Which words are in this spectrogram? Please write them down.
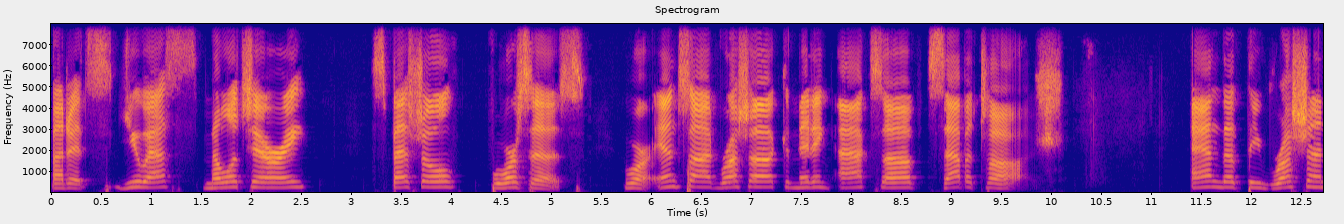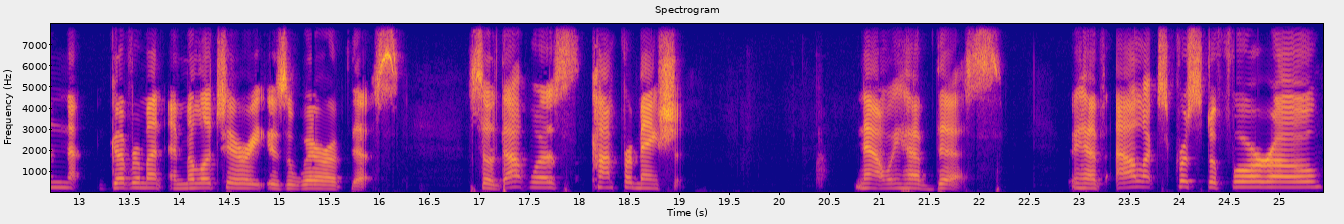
but it's U.S. military special forces who are inside Russia committing acts of sabotage. And that the Russian government and military is aware of this. So that was confirmation. Now we have this. We have Alex Christoforou.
